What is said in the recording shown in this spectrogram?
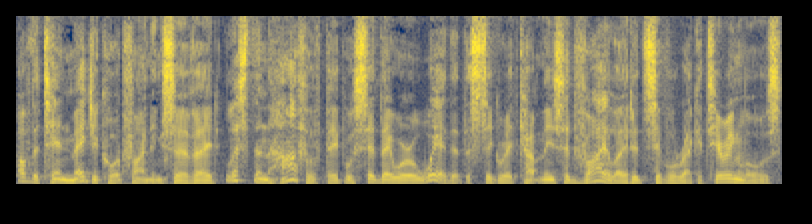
Of the 10 major court findings surveyed, less than half of people said they were aware that the cigarette companies had violated civil racketeering laws.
